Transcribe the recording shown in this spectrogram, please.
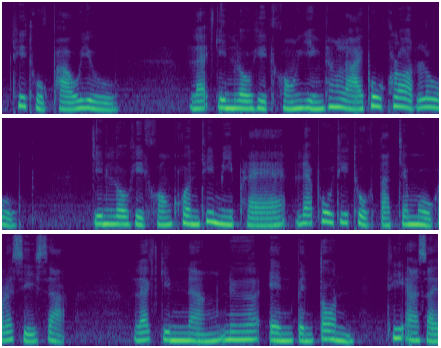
พที่ถูกเผาอยู่ และกินโลหิตของหญิงทั้งหลายผู้คลอดลูก กินโลหิตของคนที่มีแผลและผู้ที่ถูกตัดจมูกและศีรษะ และกินหนังเนื้อเอ็นเป็นต้น ที่อาศัย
